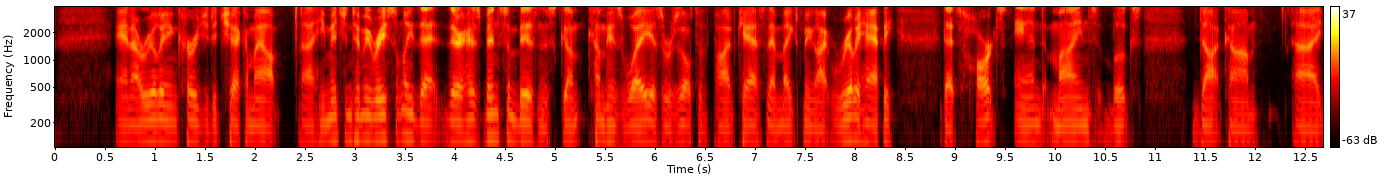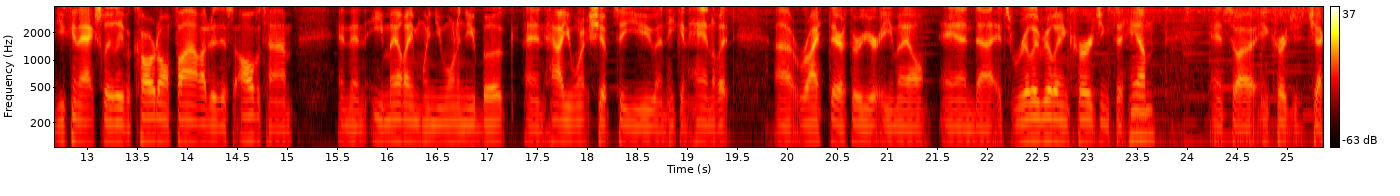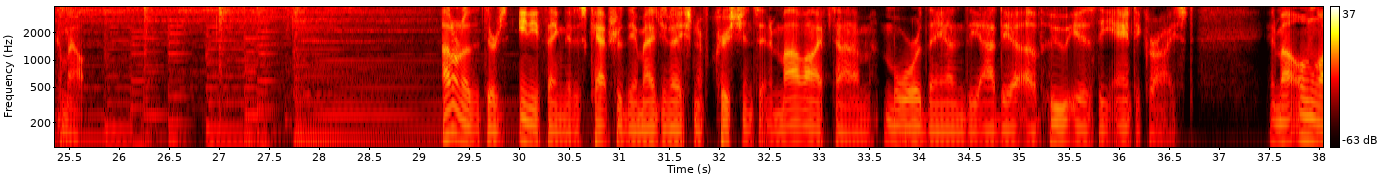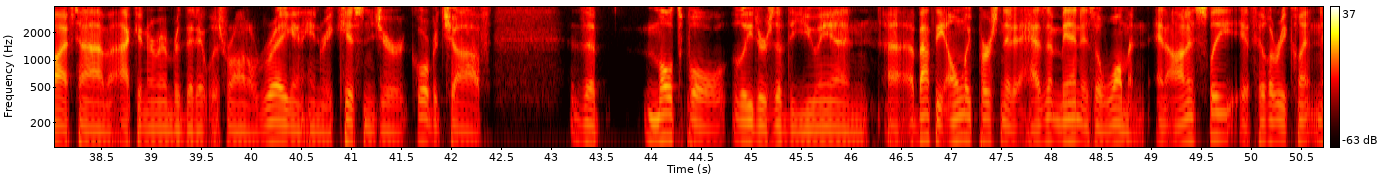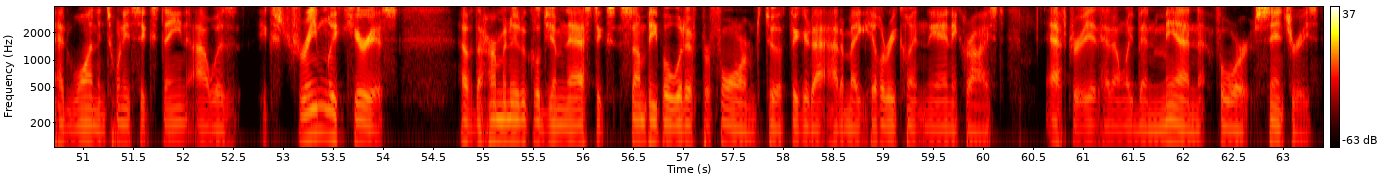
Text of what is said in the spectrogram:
And I really encourage you to check them out. Uh, he mentioned to me recently that there has been some business come, come his way as a result of the podcast. That makes me like really happy. That's heartsandmindsbooks.com com. Uh, you can actually leave a card on file. I do this all the time. And then email him when you want a new book and how you want it shipped to you, and he can handle it uh, right there through your email. And uh, it's really, really encouraging to him. And so I encourage you to check him out. I don't know that there's anything that has captured the imagination of Christians in my lifetime more than the idea of who is the Antichrist in my own lifetime, I can remember that it was Ronald Reagan, Henry Kissinger, Gorbachev, the multiple leaders of the UN. Uh, about the only person that it hasn't been is a woman. And honestly, if Hillary Clinton had won in 2016, I was extremely curious of the hermeneutical gymnastics some people would have performed to have figured out how to make Hillary Clinton the Antichrist after it had only been men for centuries.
